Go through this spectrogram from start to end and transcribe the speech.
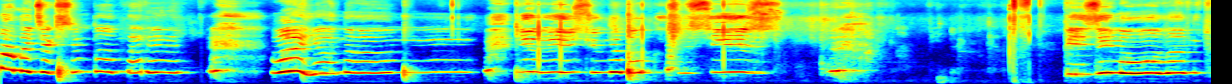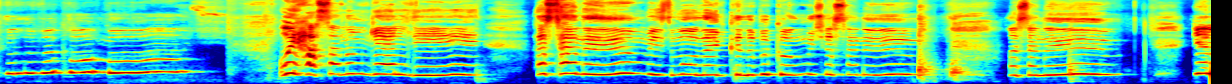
mı alacak şimdi onları? Vay anam. Yürüyüşüme bakın siz. Bizim oğlan kılıbık olmuş. Uy Hasan'ım geldi. Hasan'ım bizim oğlan kılıbık olmuş Hasan'ım. Hasan'ım. Gel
